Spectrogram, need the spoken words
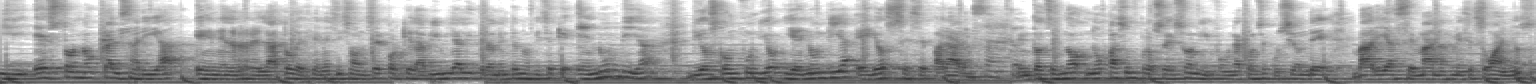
Y esto no calzaría en el relato de Génesis 11, porque la Biblia literalmente nos dice que en un día Dios confundió y en un día ellos se separaron. Entonces no, no pasó un proceso ni fue una consecución de varias semanas, meses o años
